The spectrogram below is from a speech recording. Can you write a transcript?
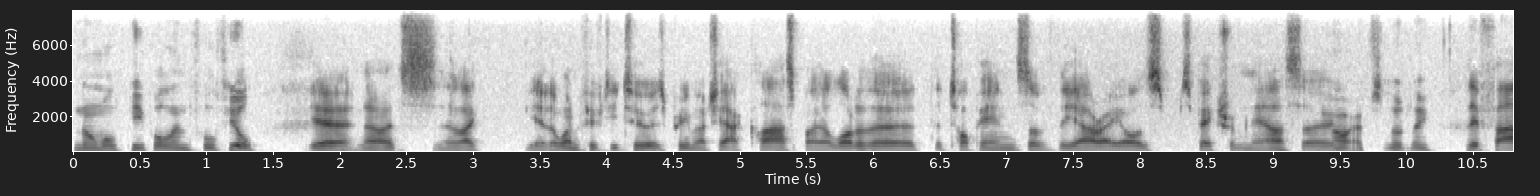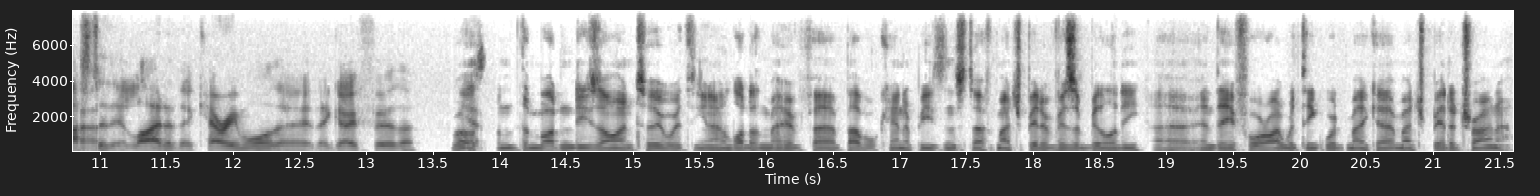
normal people and full fuel. Yeah, no, it's uh, like yeah, the 152 is pretty much outclassed by a lot of the, the top ends of the RA-Aus spectrum now. So Oh, absolutely. they're faster, uh, they're lighter, they carry more, they they go further. Well, the modern design too, with you know a lot of them have uh, bubble canopies and stuff, much better visibility, uh, and therefore I would think would make a much better trainer.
